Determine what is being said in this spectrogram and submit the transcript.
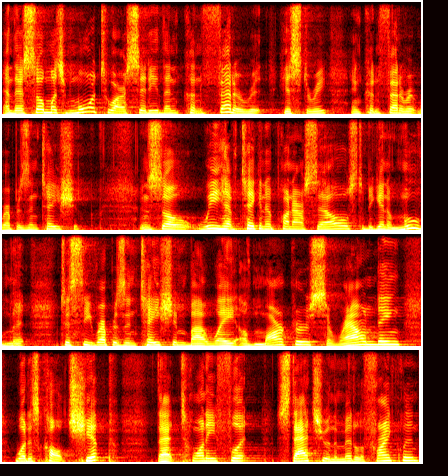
And there's so much more to our city than Confederate history and Confederate representation. And so we have taken upon ourselves to begin a movement to see representation by way of markers surrounding what is called CHIP, that 20 foot statue in the middle of Franklin.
